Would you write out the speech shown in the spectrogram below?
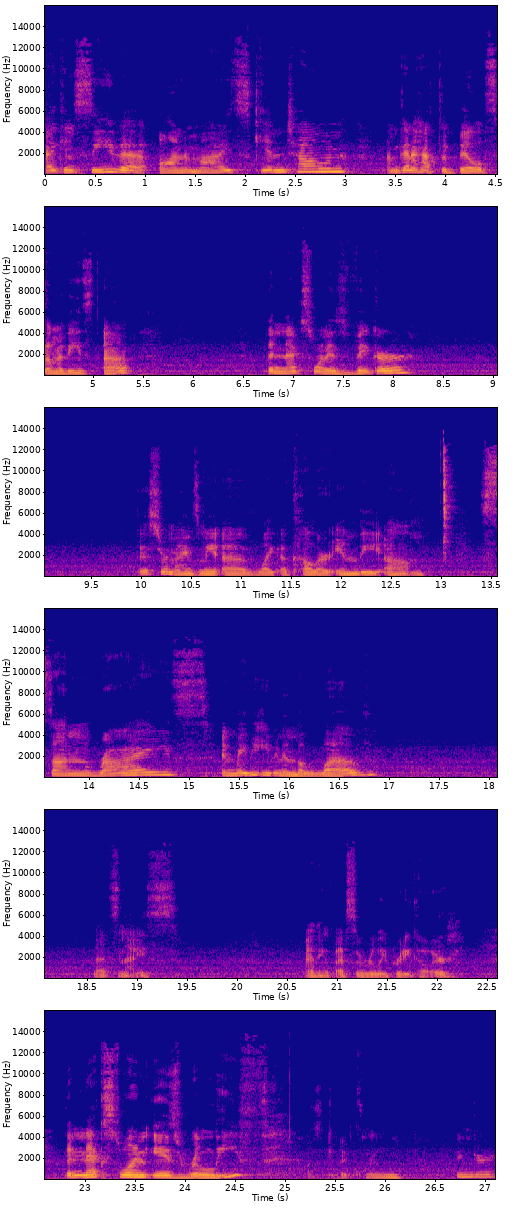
I can see that on my skin tone, I'm going to have to build some of these up. The next one is Vigor. This reminds me of like a color in the um, Sunrise and maybe even in the love. That's nice. I think that's a really pretty color. The next one is Relief. Let's get a clean finger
